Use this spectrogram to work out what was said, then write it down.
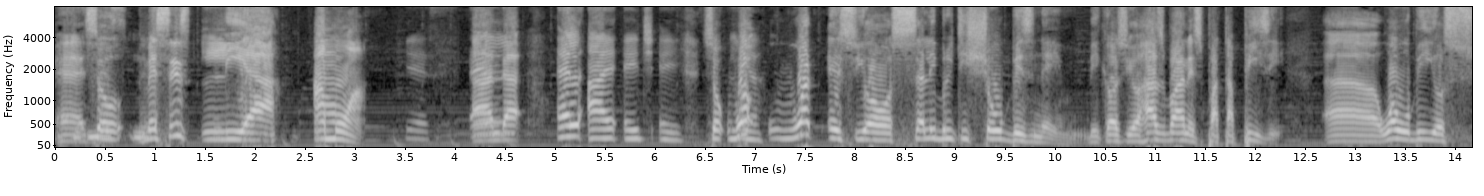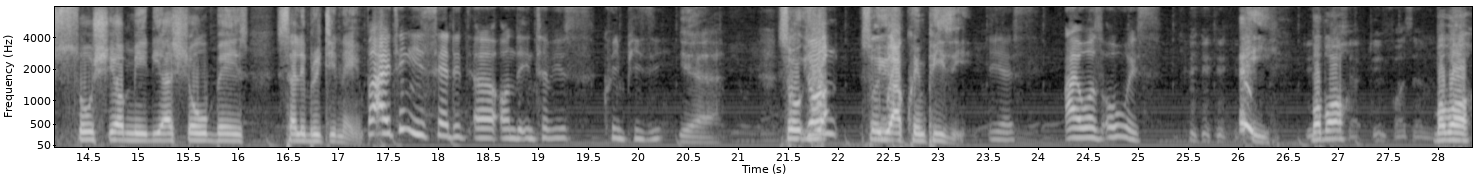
Uh, so Mrs. Leah Amoah. yes. And uh, L I H A. So what Yeah. what is your celebrity showbiz name? Because your husband is Patapizi. Uh, what will be your social media showbiz celebrity name? But I think he said it uh, on the interviews, Queen Peasy. Yeah. So you are, so you are Queen Peasy. Yes. I was always. Hey, Bobo, 24/7. Bobo.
